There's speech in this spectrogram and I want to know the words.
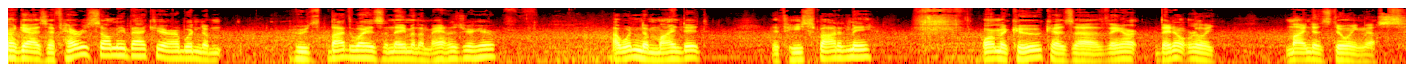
Now, guys, if Harry saw me back here, I wouldn't have. Who's, by the way, is the name of the manager here. I wouldn't have minded if he spotted me or McCoo, because uh, they aren't. They don't really mind us doing this.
